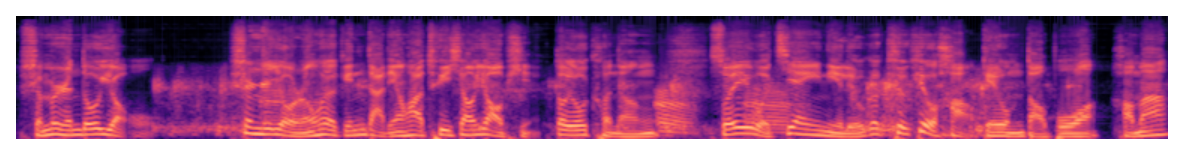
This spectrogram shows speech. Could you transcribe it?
什么人都有。甚至有人会给你打电话推销药品，都有可能。所以我建议你留个 QQ 号给我们导播，好吗？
